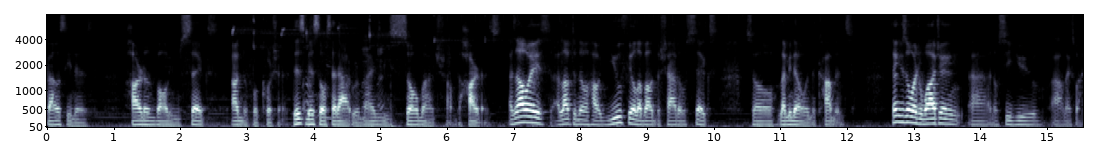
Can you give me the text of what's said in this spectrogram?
bounciness, Harden Volume 6, underfoot cushion. This midsole setup reminds me so much of the Hardens. As always, I'd love to know how you feel about the Shadow 6, so let me know in the comments. Thank you so much for watching, uh, and I'll see you uh, next one.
